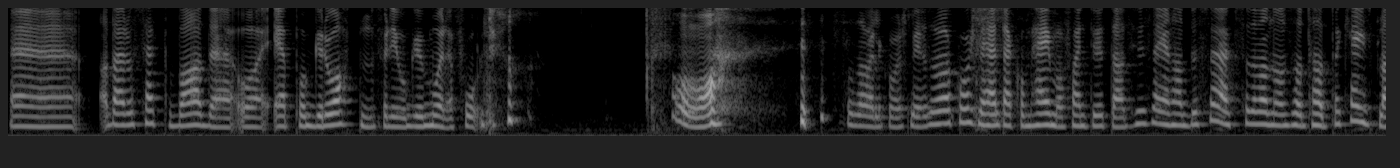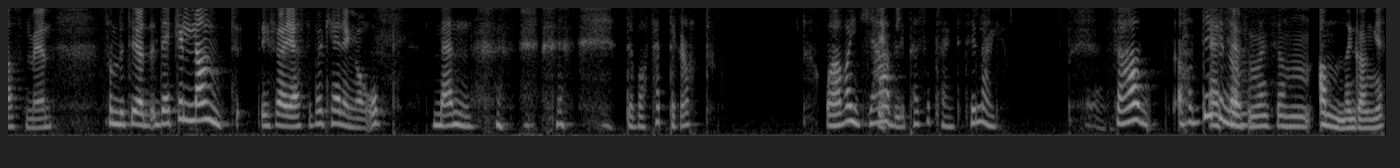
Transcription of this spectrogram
Eh, der hun sitter på badet og er på gråten fordi hun gudmor er fort. Åh. så det var veldig koselig. Så det var koselig helt til jeg kom hjem og fant ut at huseieren hadde besøk, så det var noen som hadde tatt parkeringsplassen min. Som betyr at det er ikke langt fra gjesteparkeringa opp, men det var fette glatt. Og jeg var jævlig pissetrengt i tillegg. Så jeg hadde, ikke noe... Jeg ser for meg en sånn andegange.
